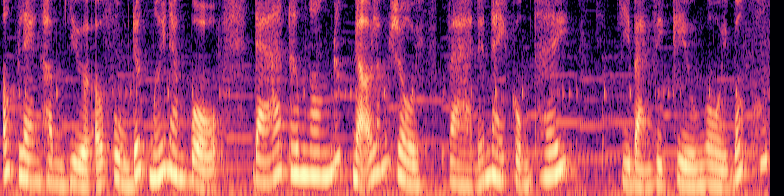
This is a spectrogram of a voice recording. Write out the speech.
ốc len hầm dừa ở vùng đất mới Nam Bộ đã thơm ngon nức nở lắm rồi và đến nay cũng thế. Chị bạn Việt Kiều ngồi bốc hút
